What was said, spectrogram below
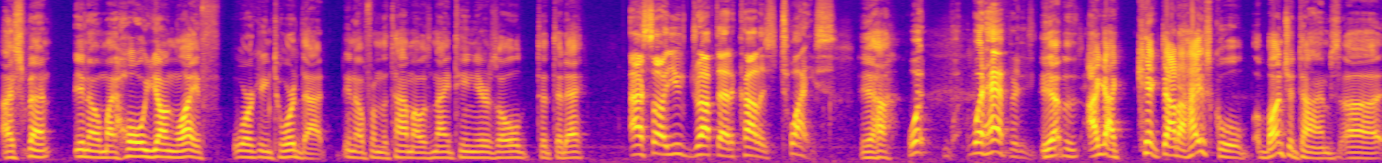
I spent, you know, my whole young life working toward that. You know, from the time I was 19 years old to today. I saw you dropped out of college twice. Yeah. What what happened? Yeah, I got kicked out of high school a bunch of times uh,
